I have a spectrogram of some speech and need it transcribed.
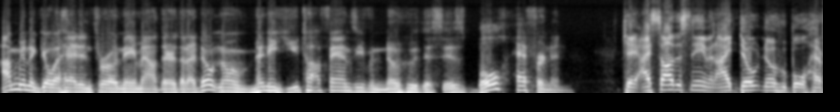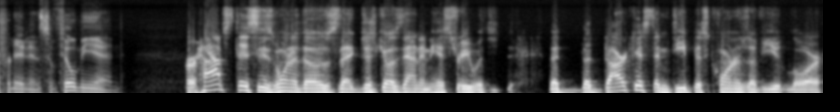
I'm going to go ahead and throw a name out there that I don't know many Utah fans even know who this is. Bull Heffernan. Okay, I saw this name and I don't know who Bull Heffernan is, so fill me in. Perhaps this is one of those that just goes down in history with the, the darkest and deepest corners of Ute lore.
